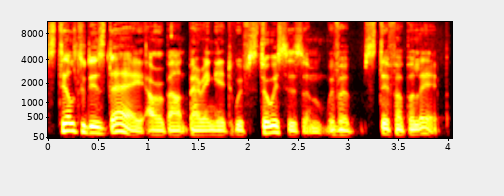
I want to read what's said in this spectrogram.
still to this day, are about bearing it with stoicism, with a stiff upper lip.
